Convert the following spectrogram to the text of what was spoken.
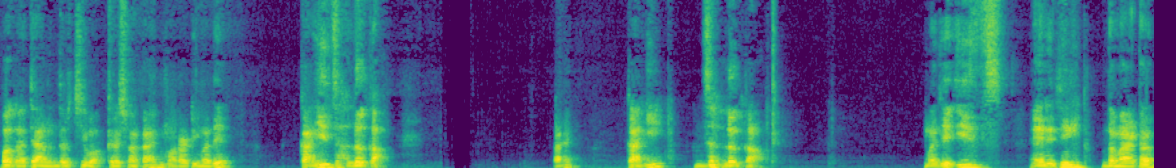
बघा त्यानंतरची वाक्यरचना काय? मराठीमध्ये काही झालं का? काय? काही झालं का? म्हणजे is anything the matter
